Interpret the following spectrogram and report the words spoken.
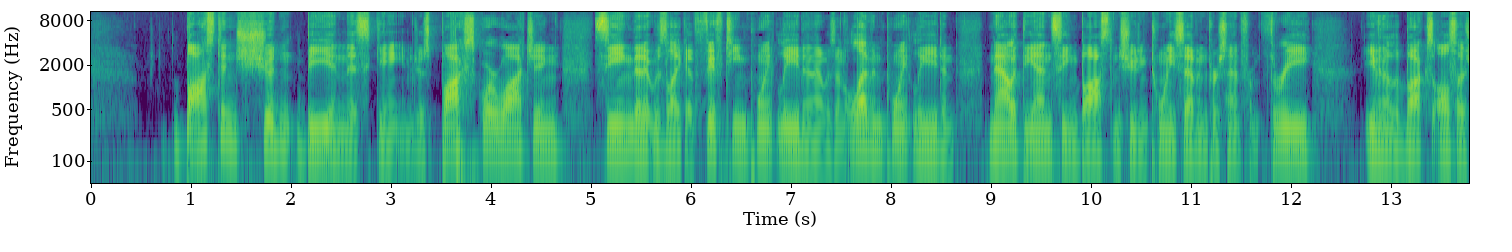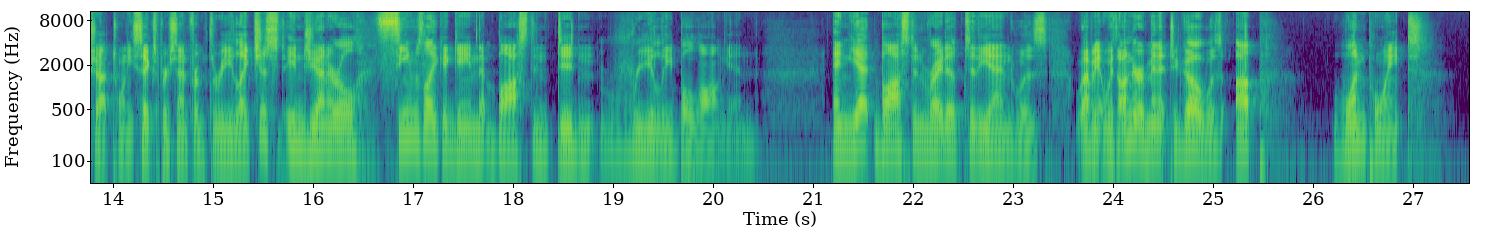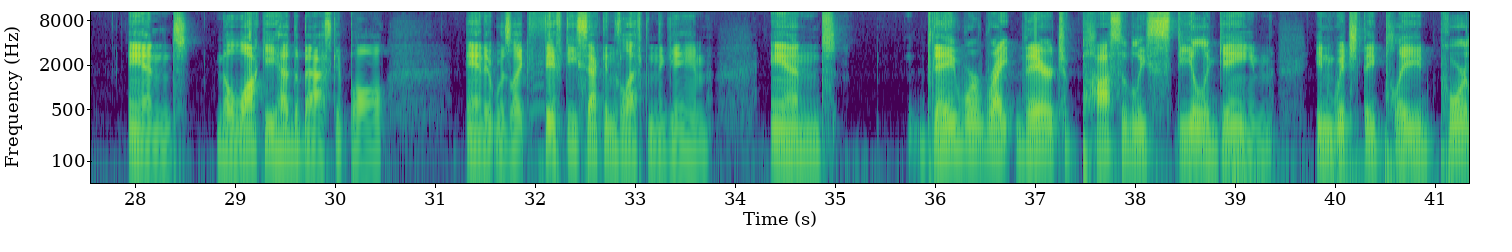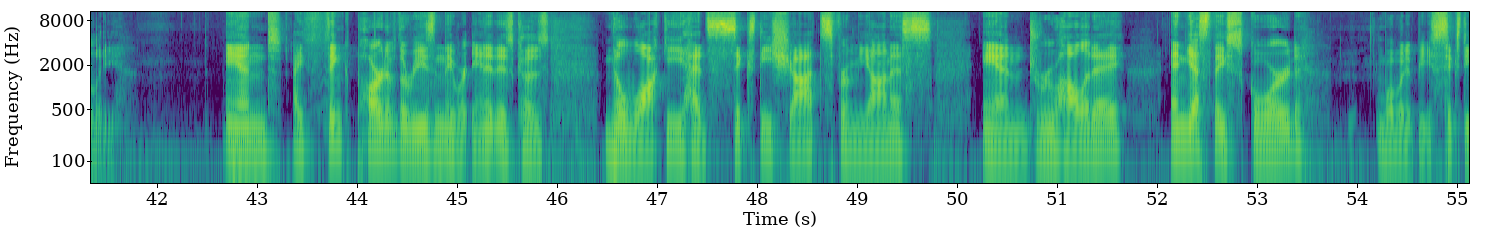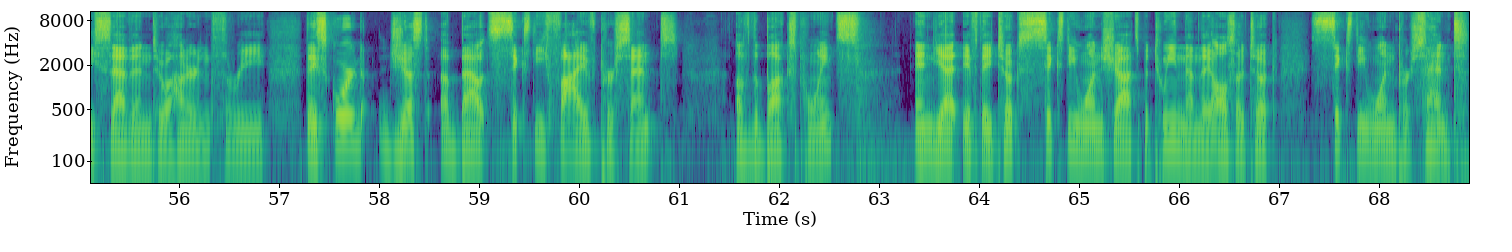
Boston shouldn't be in this game. Just box score watching, seeing that it was like a 15 point lead and then it was an 11 point lead, and now at the end, seeing Boston shooting 27% from three even though the Bucks also shot 26% from 3, like just in general seems like a game that Boston didn't really belong in. And yet Boston right up to the end was I mean with under a minute to go was up 1 point and Milwaukee had the basketball and it was like 50 seconds left in the game and they were right there to possibly steal a game in which they played poorly and I think part of the reason they were in it is because Milwaukee had 60 shots from Giannis and Jrue Holiday. And yes, they scored, what would it be, 67 to 103. They scored just about 65% of the Bucks' points. And yet, if they took 61 shots between them, they also took 61%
